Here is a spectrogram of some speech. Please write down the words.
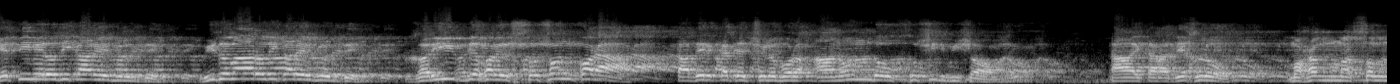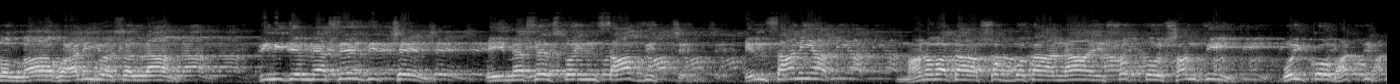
এতিমের অধিকারের বিরুদ্ধে, বিধবার অধিকারের বিরুদ্ধে, গরিব ঘরে শোষণ করা, তাদের কাছে ছিল বড় আনন্দ খুশির বিষয়। তাই তারা দেখল মোহাম্মদ সাল্লাল্লাহু আলী ওয়াসাল্লাম, তিনি যে মেসেজ দিচ্ছেন, এই মেসেজ তো ইনসাফ দিচ্ছে। ইনসানিয়াত, মানবতা, সভ্যতা, ন্যায়, সত্য, শান্তি, ঐক্য, ভাতৃত্ব,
